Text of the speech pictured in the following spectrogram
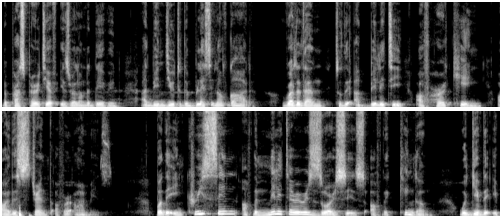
The prosperity of Israel under David had been due to the blessing of God rather than to the ability of her king or the strength of her armies. But the increasing of the military resources of the kingdom would give the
